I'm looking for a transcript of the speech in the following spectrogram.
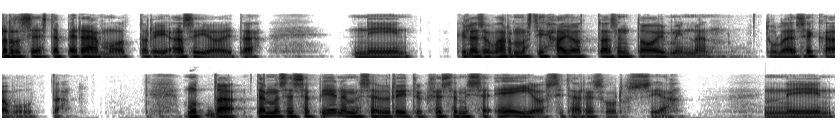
rseestä perämoottori asioita, niin kyllä se varmasti hajottaa sen toiminnan, tulee sekavuutta. Mutta tämmöisessä pienemmässä yrityksessä, missä ei ole sitä resurssia, niin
